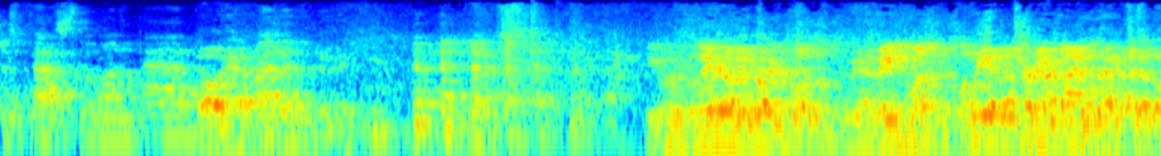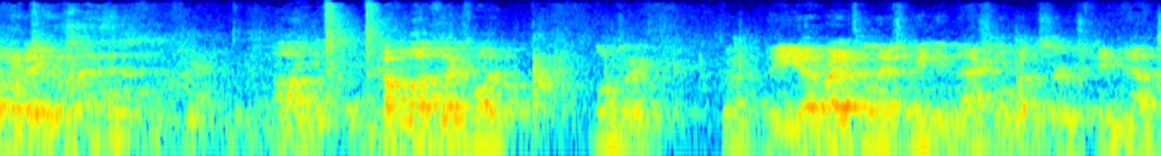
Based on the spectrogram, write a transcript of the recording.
just past the one pad. Oh, it by happens the- every day. You wouldn't believe how many road closings we have. Eighty-one's been closed. We had to turn around and go back the the other way too. Yeah. Um, I did too. A Couple other things, well, as I, the, uh, right after the last meeting, the National Weather Service came down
